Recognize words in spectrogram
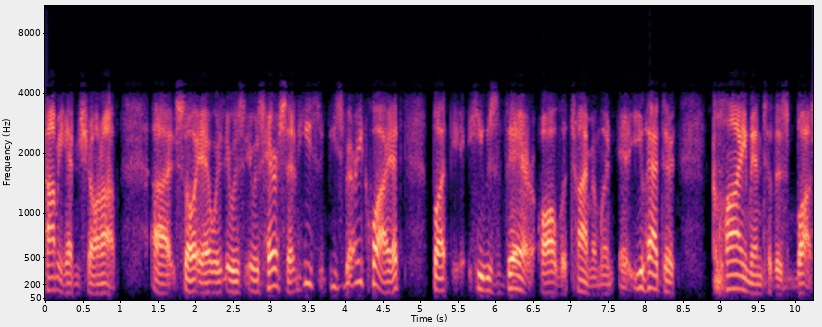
Tommy hadn't shown up, uh, so it was it was it was Harrison. He's he's very quiet, but he was there all the time. And when uh, you had to climb into this bus,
